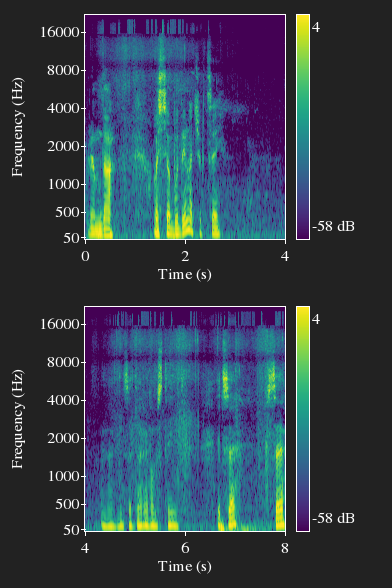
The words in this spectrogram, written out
Прям да. Ось це будиночок цей. Вона він за деревом стоїть. І це все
